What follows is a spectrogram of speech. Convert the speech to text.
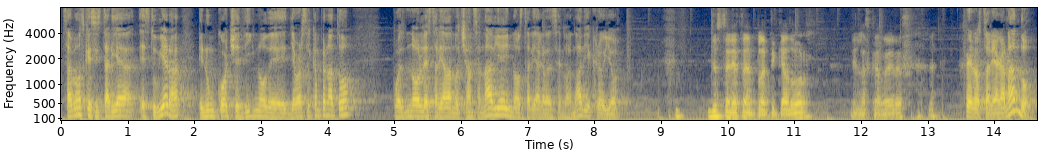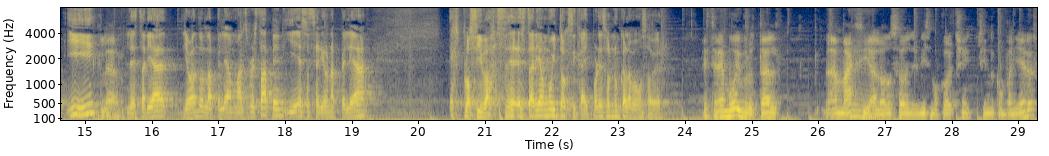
sabemos que si estaría, estuviera en un coche digno de llevarse el campeonato, pues no le estaría dando chance a nadie y no estaría agradeciendo a nadie, creo yo. Yo estaría tan platicador en las carreras. Pero estaría ganando y le estaría llevando la pelea a Max Verstappen y esa sería una pelea explosiva, estaría muy tóxica y por eso nunca la vamos a ver. Estaría muy brutal a Max y mm. Alonso en el mismo coche, siendo compañeros.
